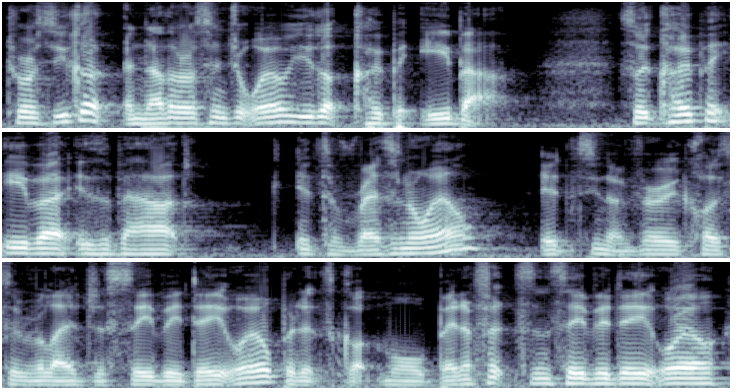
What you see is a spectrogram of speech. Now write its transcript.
Taurus, you got another essential oil. You got Copaiba. So Copaiba is about it's a resin oil it's you know very closely related to CBD oil, but it's got more benefits than CBD oil.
